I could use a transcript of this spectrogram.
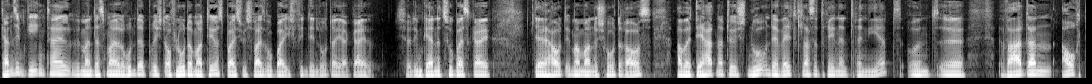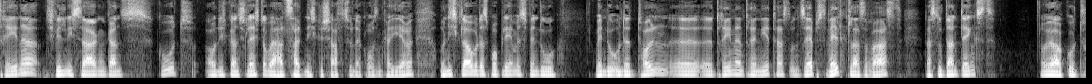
ganz im Gegenteil, wenn man das mal runterbricht auf Lothar Matthäus beispielsweise, wobei ich finde den Lothar ja geil. Ich höre ihm gerne zu bei Sky. Der haut immer mal eine Schote raus. Aber der hat natürlich nur unter Weltklasse-Trainern trainiert und äh, war dann auch Trainer. Ich will nicht sagen ganz gut, auch nicht ganz schlecht, aber er hat es halt nicht geschafft zu einer großen Karriere. Und ich glaube, das Problem ist, wenn du wenn du unter tollen äh, äh, Trainern trainiert hast und selbst Weltklasse warst, dass du dann denkst, Oh ja, gut,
